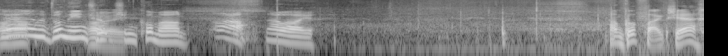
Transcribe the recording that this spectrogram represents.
Oh, yeah, no. we've done the introduction. Come on. Ah, how are you? I'm good, thanks. Yeah.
